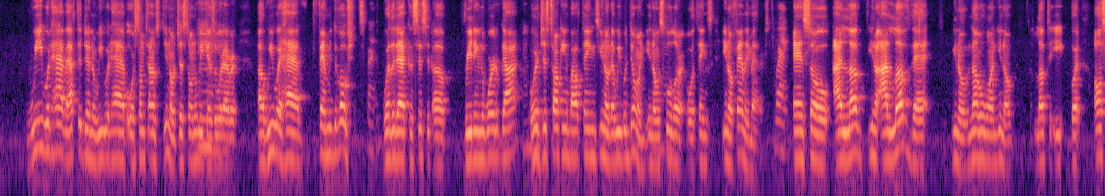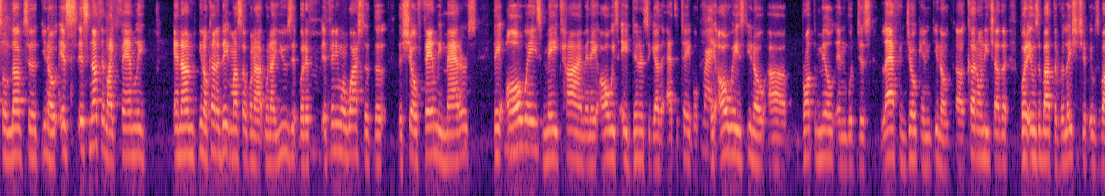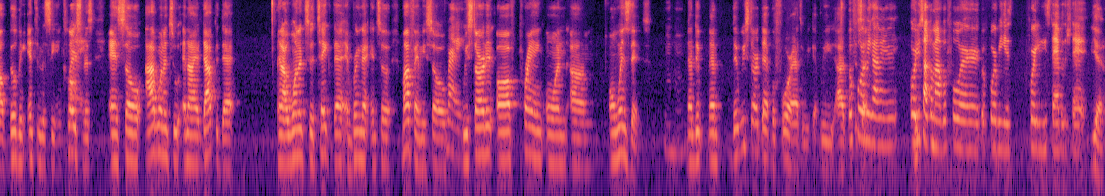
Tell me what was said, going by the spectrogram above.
we would have after dinner, we would have, or sometimes, you know, just on the weekends mm. or whatever, uh, we would have family devotions, right. whether that consisted of reading the word of God mm-hmm. or just talking about things, you know, that we were doing, you know, in mm-hmm. school or, or things, you know, family matters. Right. And so I love, you know, I love that, you know, number one, you know, love to eat, but also love to, you know, it's it's nothing like family and I'm you know kind of dating myself when I when I use it. But if if anyone watched the the, the show Family Matters, they mm-hmm. always made time and they always ate dinner together at the table. Right. They always you know uh, brought the meal and would just laugh and joke and you know uh, cut on each other. But it was about the relationship. It was about building intimacy and closeness. Right. And so I wanted to, and I adopted that and I wanted to take that and bring that into my family. So right. we started off praying on um, on Wednesdays. Mm-hmm. Now, did, now, did we start that before after we got we I before decided, we got married, or you talking about before before we before you established that? Yeah.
